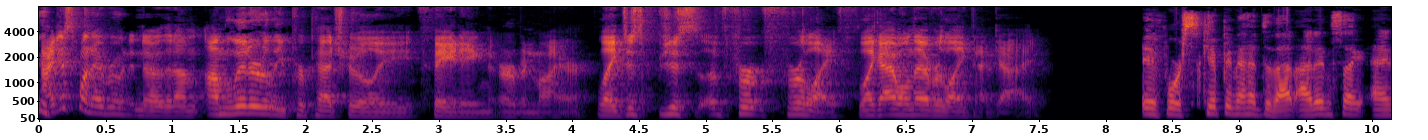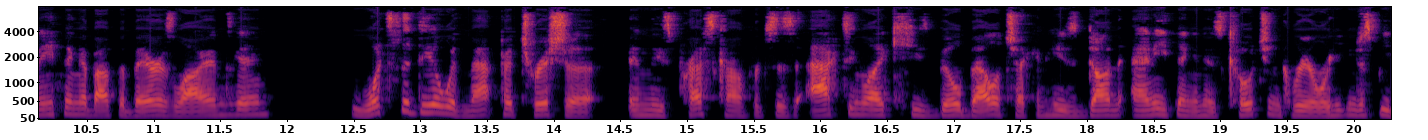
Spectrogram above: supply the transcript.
I just want everyone to know that I'm I'm literally perpetually fading Urban Meyer, like just just for for life. Like I will never like that guy. If we're skipping ahead to that, I didn't say anything about the Bears Lions game. What's the deal with Matt Patricia in these press conferences acting like he's Bill Belichick and he's done anything in his coaching career where he can just be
